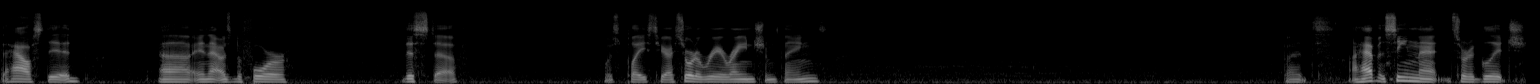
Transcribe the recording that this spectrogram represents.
The house did, uh, and that was before this stuff was placed here. I sort of rearranged some things. But I haven't seen that sort of glitch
